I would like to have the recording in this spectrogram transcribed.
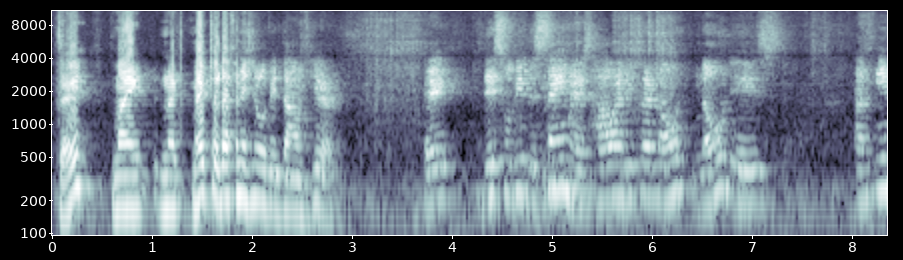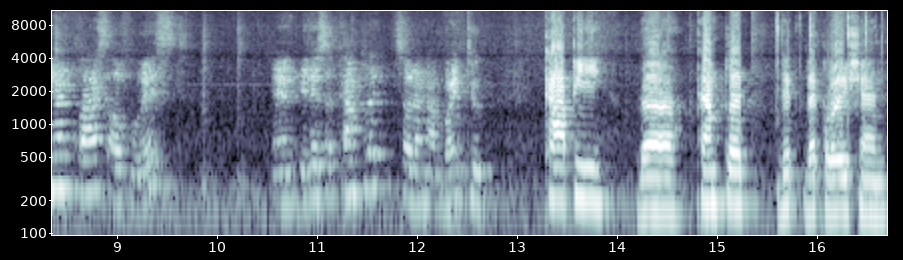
Okay, my, my, actual definition will be down here. Okay, this will be the same as how I declare node. Node is an inner class of list, and it is a template. So then I'm going to copy the template de- declaration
